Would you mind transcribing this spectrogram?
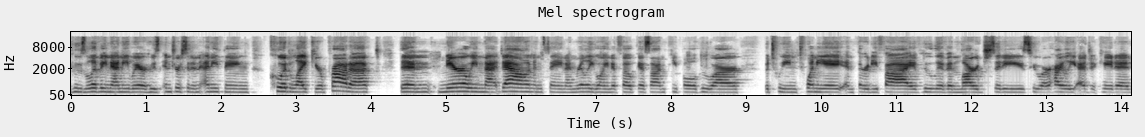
who's living anywhere who's interested in anything could like your product then narrowing that down and saying i'm really going to focus on people who are between 28 and 35 who live in large cities who are highly educated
